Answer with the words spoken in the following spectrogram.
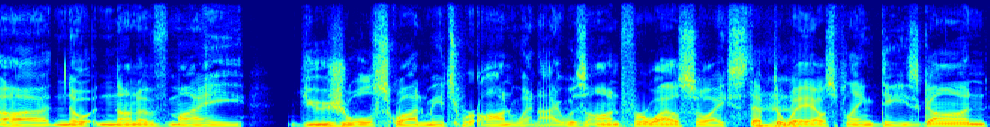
uh, no none of my usual squad mates were on when I was on for a while. So I stepped Mhm. away. I was playing Days Gone.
